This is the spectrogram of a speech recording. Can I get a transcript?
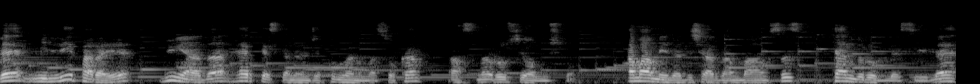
ve milli parayı dünyada herkesten önce kullanıma sokan aslında Rusya olmuştu. Tamamıyla dışarıdan bağımsız, kendi rublesiyle,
